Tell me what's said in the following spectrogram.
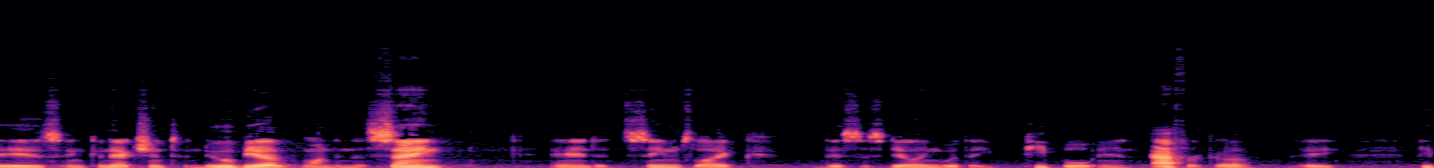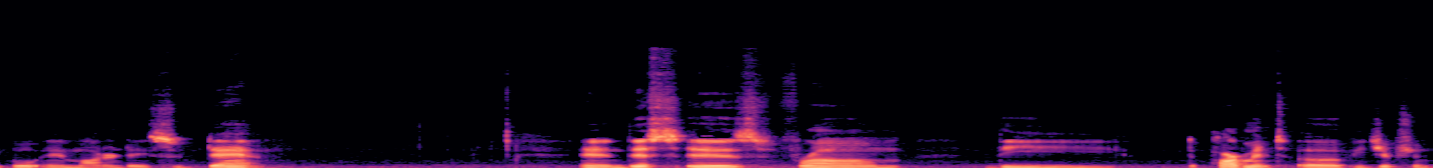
is in connection to Nubia, one and the same, and it seems like this is dealing with a people in Africa, a people in modern day Sudan. And this is from the Department of Egyptian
